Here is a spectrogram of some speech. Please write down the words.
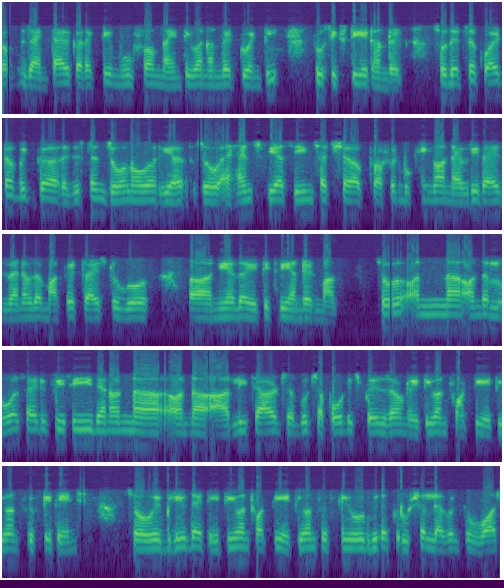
of this entire corrective move from 9120 to 6800. So that's a quite a big uh, resistance zone over here. So uh, hence we are seeing such profit booking on every rise whenever the market tries to go uh, near the 8300 mark. So on uh, on the lower side, if we see, then on uh, on uh, hourly charts, a good support is placed around 8140, 8150 range. So we believe that 8140, 8150 would be the crucial level to watch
